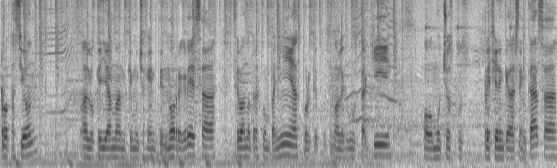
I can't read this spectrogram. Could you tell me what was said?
rotación a lo que llaman que mucha gente no regresa, se van a otras compañías porque pues no les gusta aquí o muchos pues prefieren quedarse en casa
